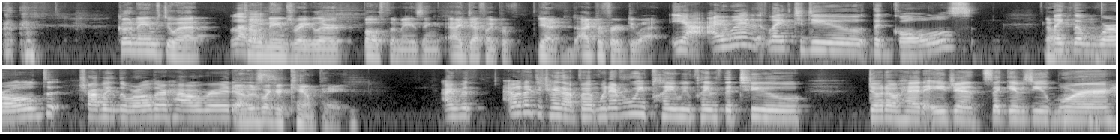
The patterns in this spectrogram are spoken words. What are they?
Codenames duet, love code it. names regular, both amazing. I definitely prefer. Yeah, I prefer duet. Yeah, I would like to do the goals, Oh, like the world, traveling the world, or however it is. Yeah, there's like a campaign. I would, I would like to try that. But whenever we play, we play with the two Dodo Head agents. That gives you more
